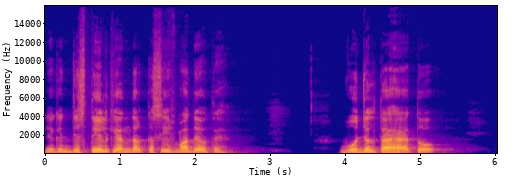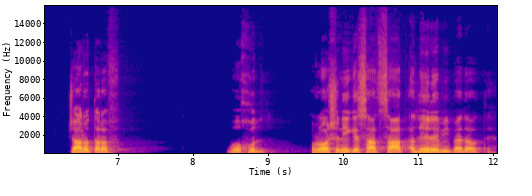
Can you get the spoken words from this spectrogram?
لیکن جس تیل کے اندر کثیف مادے ہوتے ہیں، وہ جلتا ہے تو چاروں طرف وہ خود روشنی کے ساتھ ساتھ اندھیرے بھی پیدا ہوتے ہیں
